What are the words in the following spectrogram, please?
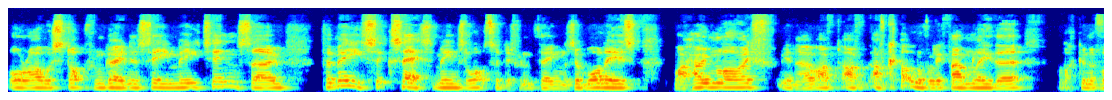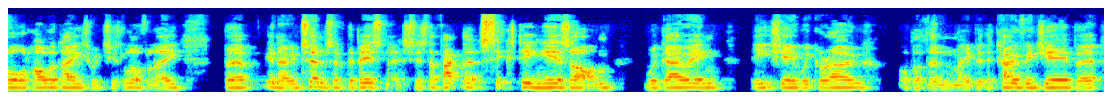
or I was stopped from going and seeing meetings. So for me, success means lots of different things. And one is my home life. You know, I've, I've, I've got a lovely family that I can afford holidays, which is lovely. But, you know, in terms of the business, is the fact that 16 years on, we're going, each year we grow, other than maybe the COVID year, but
